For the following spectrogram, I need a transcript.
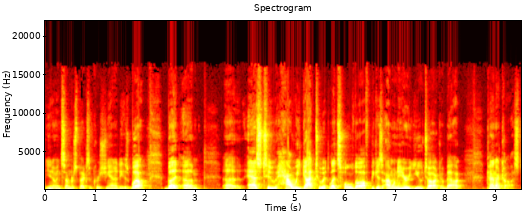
you know, in some respects of Christianity as well. But um, uh, as to how we got to it, let's hold off because I want to hear you talk about Pentecost.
